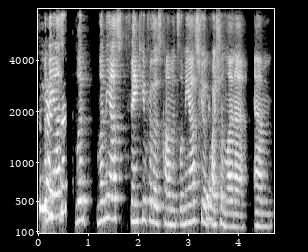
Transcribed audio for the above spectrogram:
so Let me ask, let, let me ask, thank you for those comments. Let me ask you a Yeah. question, Lena. Um,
